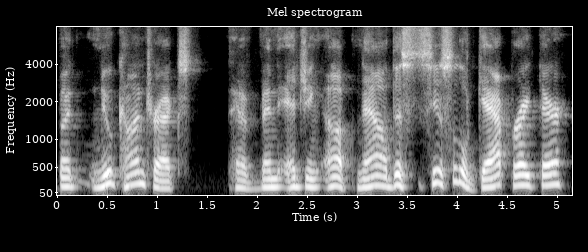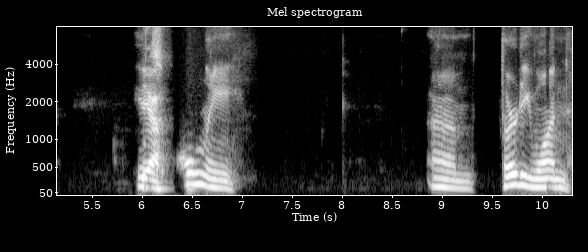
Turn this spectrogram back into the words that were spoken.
but new contracts have been edging up. Now this see this little gap right there? It's Yeah. only um 31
